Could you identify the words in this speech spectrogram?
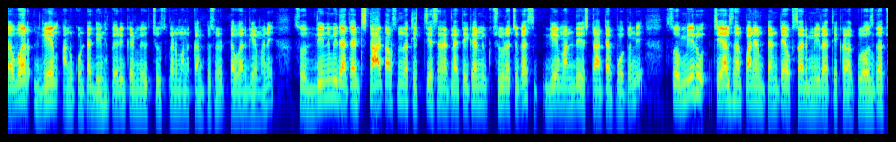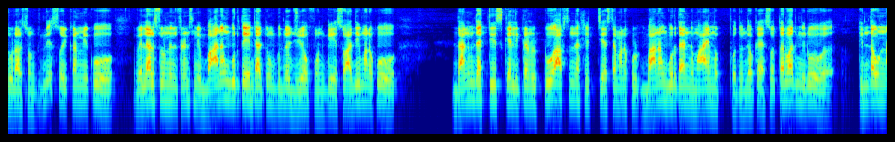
టవర్ గేమ్ అనుకుంటా. దీని పేరు ఇక్కడ మీరు చూసుకొని మనకు కనిపిస్తుంది టవర్ గేమ్ అని. సో దీని మీద అయితే స్టార్ట్ ఆప్షన్ క్లిక్ చేసినట్లయితే ఇక్కడ మీకు చూడొచ్చుగా గేమ్ అనేది స్టార్ట్ అయిపోతుంది. సో మీరు చేయాల్సిన పని ఏమిటంటే ఒకసారి మీరు అయితే ఇక్కడ క్లోజ్గా చూడాల్సి ఉంటుంది. సో ఇక్కడ మీకు వెళ్ళాల్సి ఉంటుంది ఫ్రెండ్స్ మీ బాణం గుర్తు ఏదైతే ఉంటుందో జియో ఫోన్కి సో అది మనకు దాని మీద తీసుకెళ్ళి ఇక్కడ మీరు టూ ఆప్షన్ మీద క్లిక్ చేస్తే మనకు బాణం గుర్తు అనేది మాయమైపోతుంది. ఓకే సో తర్వాత మీరు కింద ఉన్న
